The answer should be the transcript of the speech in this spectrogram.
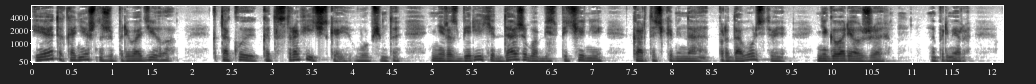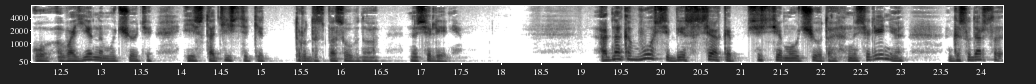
и это, конечно же, приводило к такой катастрофической, в общем-то, неразберихе даже в обеспечении карточками на продовольствие, не говоря уже, например, о военном учете и статистике трудоспособного населения. Однако вовсе без всякой системы учета населения государство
